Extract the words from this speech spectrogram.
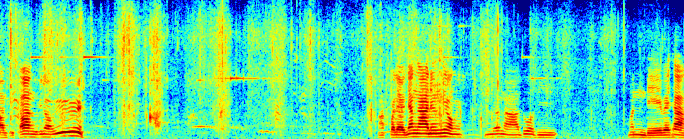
ตามทิศทางพี่น้องเอ้ยหักไปแล้วยังงาหนึ่งพี่น้องเนื้องาตัวที่มันเดไปทาง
